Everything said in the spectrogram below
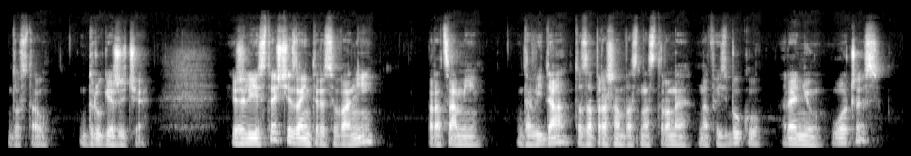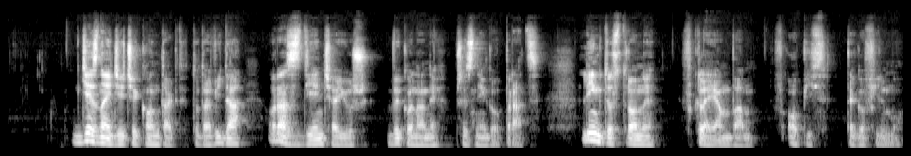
Dostał drugie życie. Jeżeli jesteście zainteresowani pracami Dawida, to zapraszam Was na stronę na Facebooku Renew Watches, gdzie znajdziecie kontakt do Dawida oraz zdjęcia już wykonanych przez niego prac. Link do strony wklejam Wam w opis tego filmu.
